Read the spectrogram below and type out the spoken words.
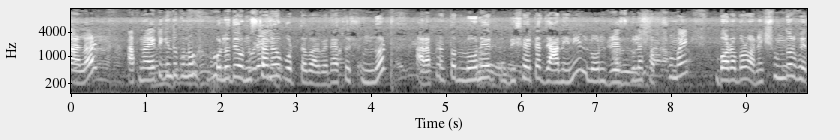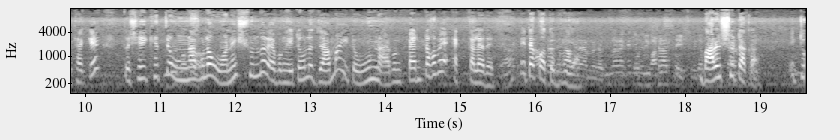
কালার। আপনারা এটা কিন্তু কোনো হলুদে অনুষ্ঠানেও পড়তে পারবেন, এত সুন্দর। আর আপনার তো লোনের বিষয়টা জানেনই, লোন ড্রেসগুলো সবসময় বড় অনেক সুন্দর হয়ে থাকে। তো সেই ক্ষেত্রে উন্নাগুলো অনেক সুন্দর, এবং এটা হলো জামা, এটা উন্না, এবং প্যান্টটা হবে এক কালারের। এটা কত ভাইয়া? বারোশো টাকা। একটু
